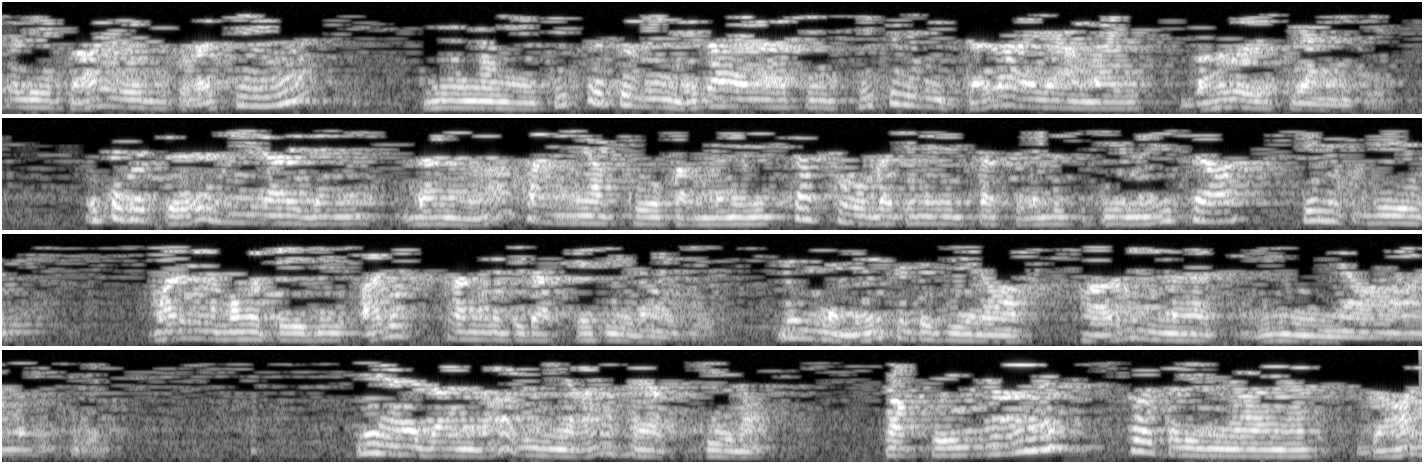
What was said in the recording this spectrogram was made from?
කලේ ප්‍රායෝගික වශයෙන් මේ සිත තුළින් උදායාසයෙන් සිටිලි ගලා යාමයි භව කියන්නේ. එතකොට මේ අය දැන් දන්නවා කන්‍යක් හෝ කම්ම නිමිත්තක් හෝ ගත නිමිත්තක් වෙනද සිටීම නිසා කෙනෙකුගේ මරණ මොහොතේදී අලුත් කර්ම ටිකක් ඇති වෙනවා කියන්නේ. මෙන්න මේකට කියනවා කර්ම විඥානය කියලා. මේ අය දන්නා විඥාන හයක් තියෙනවා. සක් විඥාන, සෝත විඥාන, ගාන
